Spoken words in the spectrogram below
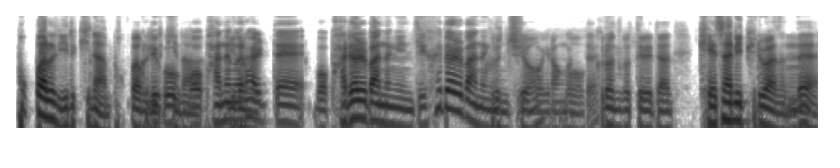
폭발을 일으키나 안 폭발을 그리고 일으키나 뭐 반응을 할 때 뭐 발열 반응인지 흡열 반응인지 그렇죠. 뭐 이런 뭐 것들. 그런 것들에 대한 계산이 필요하는데 음.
